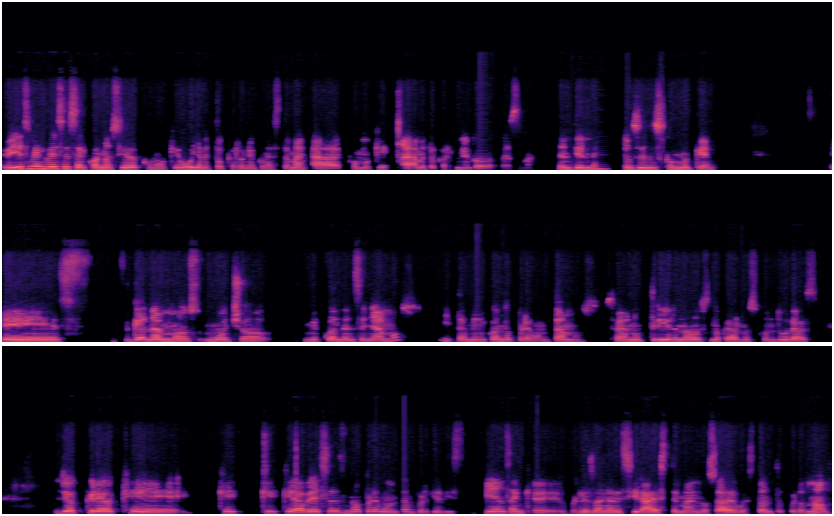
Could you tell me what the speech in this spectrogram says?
es mil veces ser conocido como que, uy, ya me toca reunión con esta man, a como que, ah, me toca reunión con esta man, ¿se entiende? Entonces es como que ganamos mucho cuando enseñamos y también cuando preguntamos, o sea, nutrirnos, no quedarnos con dudas. Yo creo que, que, que, a veces no preguntan porque piensan que les van a decir, ah, este man no sabe o es tonto, pero no.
